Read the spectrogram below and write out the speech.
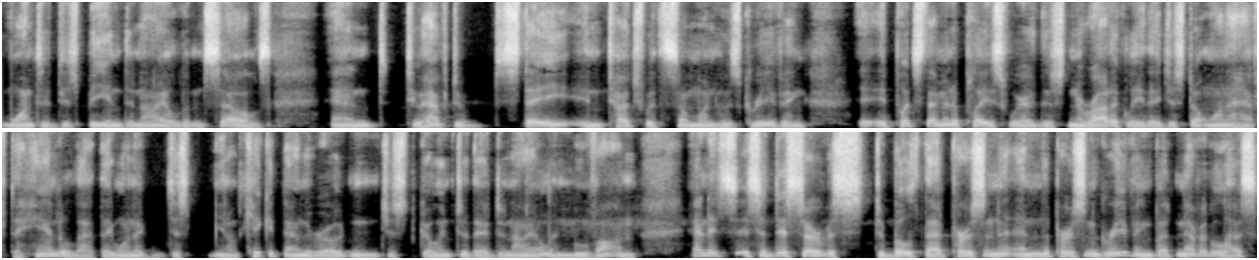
want to just be in denial themselves. And to have to stay in touch with someone who's grieving it puts them in a place where this neurotically they just don't want to have to handle that. They want to just you know kick it down the road and just go into their denial and move on. And it's it's a disservice to both that person and the person grieving but nevertheless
